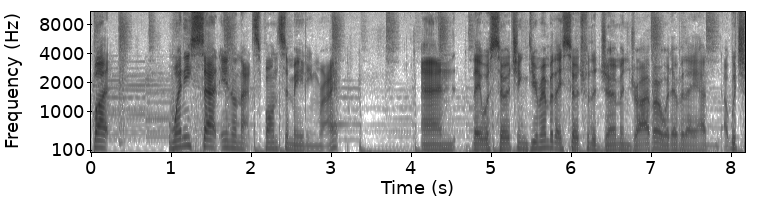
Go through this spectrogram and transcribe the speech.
But when he sat in on that sponsor meeting, right? And they were searching. Do you remember they searched for the German driver or whatever they had? Which,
